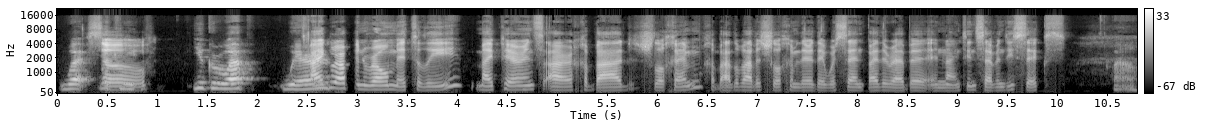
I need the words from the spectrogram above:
What, so, what you, you, grew up where? I grew up in Rome, Italy. My parents are Chabad Shluchim, Chabad Lubavitch Shluchim there. They were sent by the Rebbe in 1976. Wow.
